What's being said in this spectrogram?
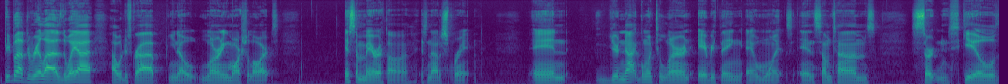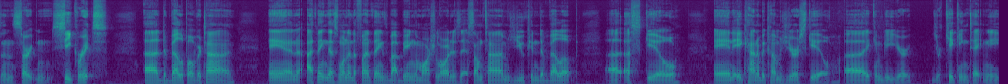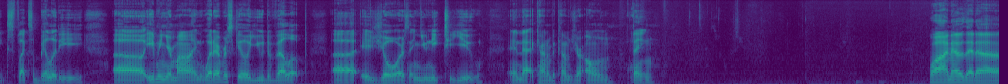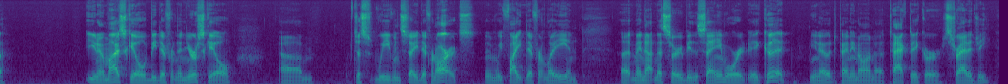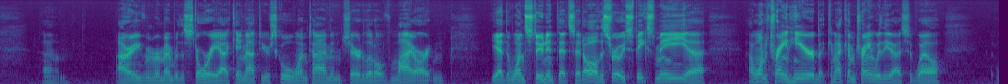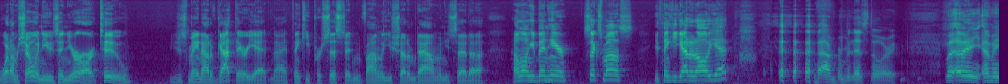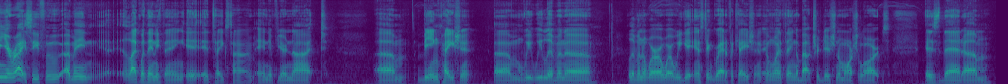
people have to realize the way I, I would describe, you know, learning martial arts, it's a marathon. It's not a sprint. And you're not going to learn everything at once. And sometimes certain skills and certain secrets uh, develop over time. And I think that's one of the fun things about being a martial artist that sometimes you can develop uh, a skill and it kind of becomes your skill. Uh, it can be your your kicking techniques, flexibility, uh, even your mind. Whatever skill you develop uh, is yours and unique to you, and that kind of becomes your own thing. Well, I know that uh, you know my skill would be different than your skill. Um, just we even study different arts and we fight differently, and uh, it may not necessarily be the same, or it, it could, you know, depending on a tactic or strategy. Um, I even remember the story. I came out to your school one time and shared a little of my art, and you had the one student that said, "Oh, this really speaks to me. Uh, I want to train here, but can I come train with you?" I said, "Well, what I'm showing you is in your art too. You just may not have got there yet." And I think he persisted, and finally you shut him down when you said, uh, "How long you been here? Six months? You think you got it all yet?" I remember that story. But I mean, I mean, you're right, Sifu. I mean, like with anything, it, it takes time, and if you're not um, being patient, um, we we live in a live in a world where we get instant gratification. And one thing about traditional martial arts is that um,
